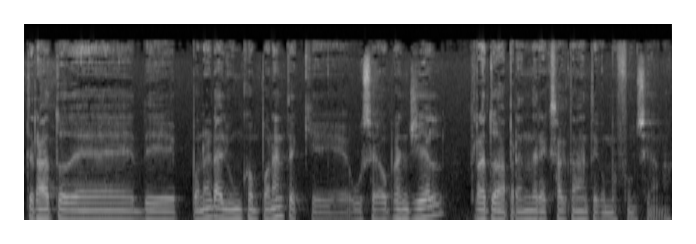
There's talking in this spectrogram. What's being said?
trato de, poner algún componente que use OpenGL, trato de aprender exactamente cómo funciona.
